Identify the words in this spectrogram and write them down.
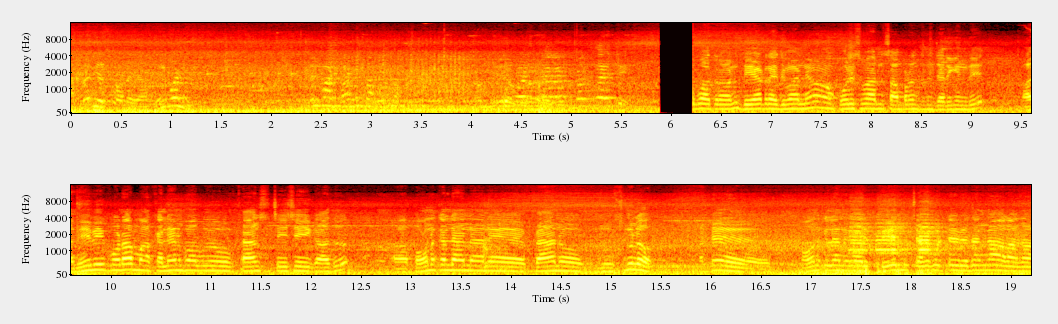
అర్థం చేసుకోవాలి వెళ్ళిపోండి పోతున్నామని థియేటర్ యాజమాన్యం పోలీసు వారిని సంప్రదించడం జరిగింది. అవేవి కూడా మా కళ్యాణ్ బాబు ఫ్యాన్స్ చేసేవి కాదు. పవన్ కళ్యాణ్ అనే ఫ్యాన్ ముసుగులో అంటే పవన్ కళ్యాణ్ గారి పేరుని చెడగొట్టే విధంగా అలాగా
